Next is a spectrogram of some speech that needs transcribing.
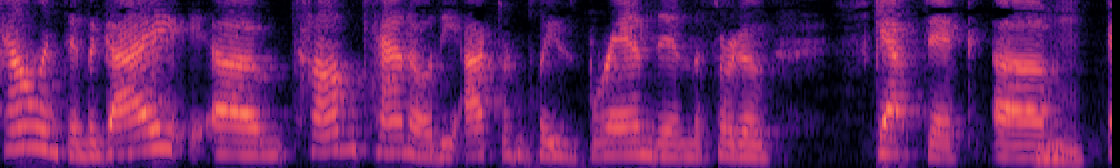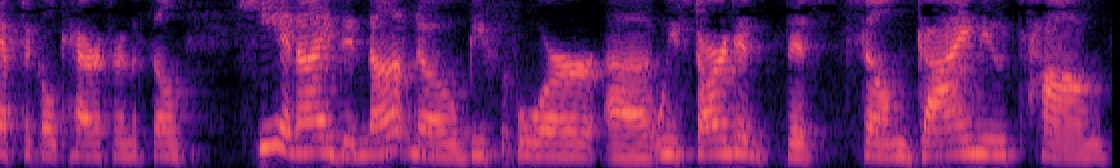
talented. The guy, um, Tom Cano, the actor who plays Brandon, the sort of skeptic, um, mm-hmm. skeptical character in the film, he and I did not know before uh, we started this film. Guy knew Tom,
